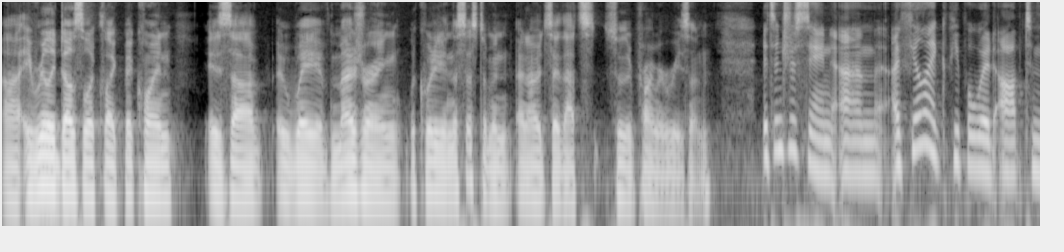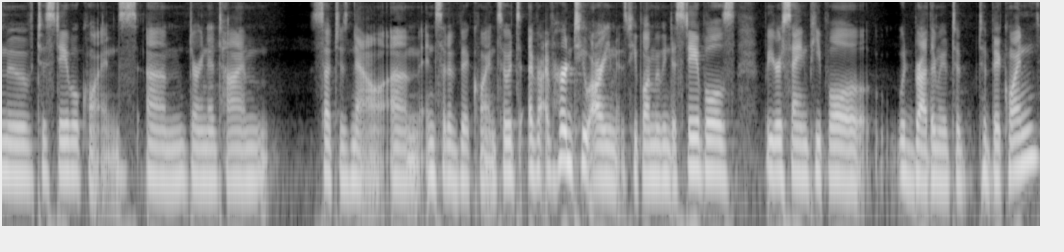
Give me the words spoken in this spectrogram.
Uh, it really does look like Bitcoin is uh, a way of measuring liquidity in the system, and, and I would say that's sort of the primary reason. It's interesting. Um, I feel like people would opt to move to stablecoins um, during a time such as now um, instead of Bitcoin. So it's I've, I've, heard two arguments. People are moving to stables, but you're saying people would rather move to, to Bitcoin.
